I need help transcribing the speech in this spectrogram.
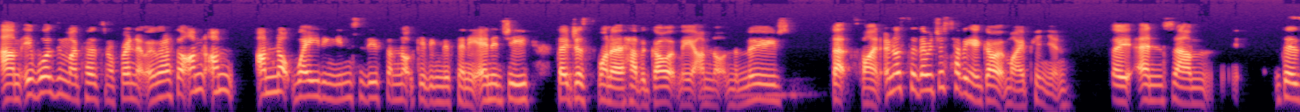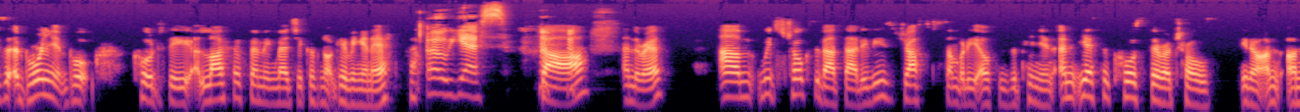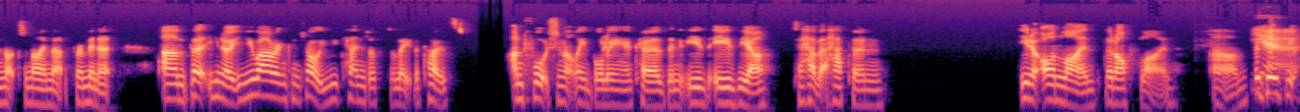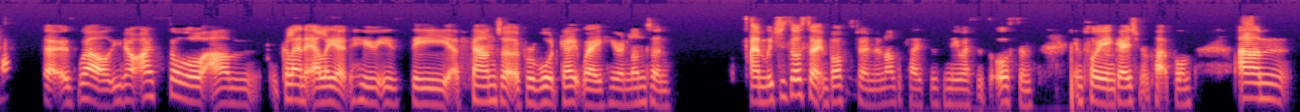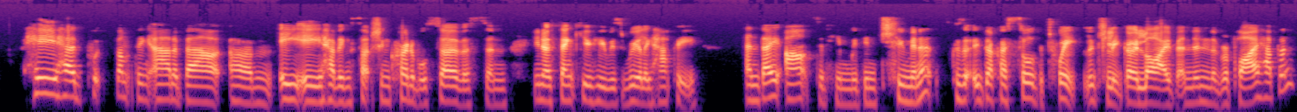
Um, it was in my personal friend network. And I thought, I'm I'm I'm not wading into this. I'm not giving this any energy. They just want to have a go at me. I'm not in the mood. That's fine. And also, they were just having a go at my opinion. So, and um, there's a brilliant book called The Life Affirming Magic of Not Giving an F Oh yes. star and the rest, um, which talks about that. It is just somebody else's opinion. And yes, of course, there are trolls. You know, I'm, I'm not denying that for a minute. Um, but you know, you are in control. You can just delete the post. Unfortunately, bullying occurs and it is easier to have it happen, you know, online than offline. Um, but there's the Opposite as well. You know, I saw, um, Glenn Elliott, who is the founder of Reward Gateway here in London um, which is also in Boston and other places in the US. It's awesome employee engagement platform. Um, he had put something out about um, EE having such incredible service, and you know, thank you. He was really happy, and they answered him within two minutes because, like, I saw the tweet literally go live, and then the reply happened,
